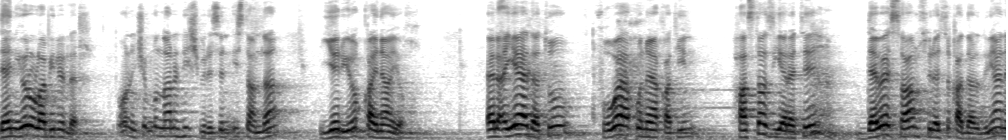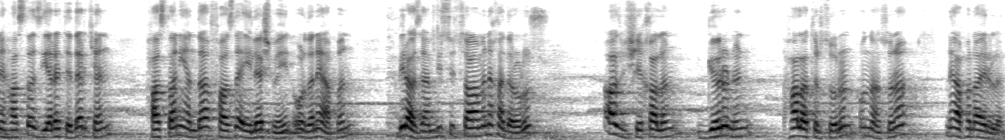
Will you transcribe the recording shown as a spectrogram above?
deniyor olabilirler. Onun için bunların hiçbirisinin İslam'da yeri yok, kaynağı yok. El-iyadetu fuvaku naqatin hasta ziyareti deve sağım süresi kadardır. Yani hasta ziyaret ederken hastanın yanında fazla eğleşmeyin. Orada ne yapın? Birazdan bir süt sağımı ne kadar olur? Az bir şey kalın, görünün, hal hatır sorun. Ondan sonra ne yapın ayrılın.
